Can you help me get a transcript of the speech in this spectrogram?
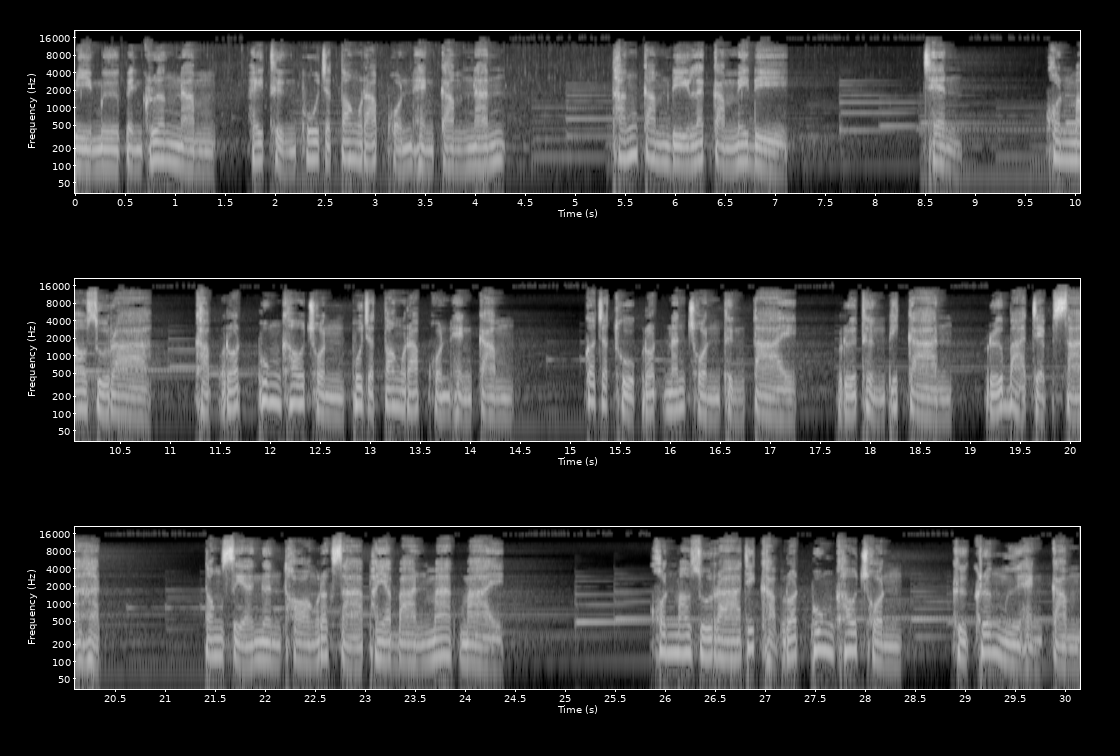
มีมือเป็นเครื่องนำให้ถึงผู้จะต้องรับผลแห่งกรรมนั้น ทั้งกรรมดีและกรรมไม่ดี เช่น คนเมาสุรา ขับรถพุ่งเข้าชนผู้จะต้องรับผลแห่งกรรม ก็จะถูกรถนั้นชนถึงตาย หรือถึงพิการหรือบาดเจ็บสาหัส ต้องเสียเงินทองรักษาพยาบาลมากมาย คนเมาสุราที่ขับรถพุ่งเข้าชน คือเครื่องมือแห่งกรรม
